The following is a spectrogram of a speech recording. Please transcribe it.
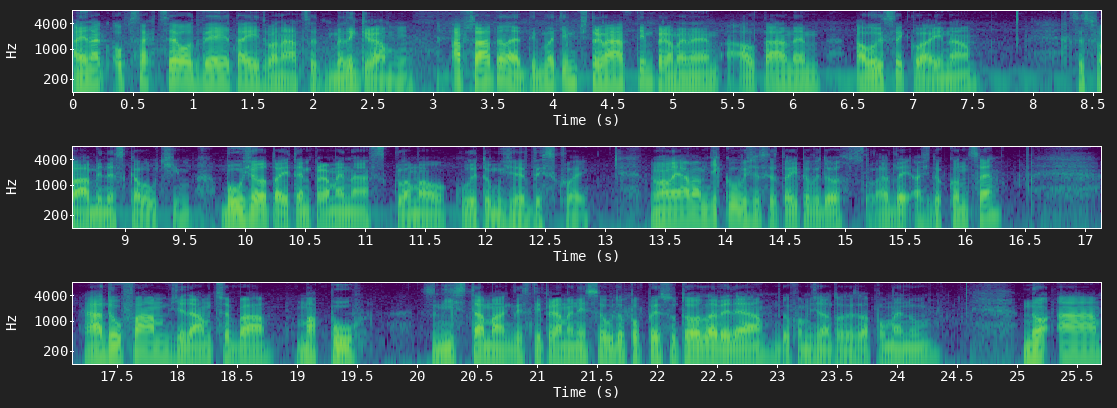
A jinak obsah CO2 je tady 12 mg. A přátelé, tímhle tím 14. pramenem a altánem Aloise Kleina se s vámi dneska loučím. Bohužel tady ten pramen nás zklamal kvůli tomu, že je vysklej. No ale já vám děkuji, že jste tady to video sledli až do konce. Já doufám, že dám třeba mapu s místama, kde ty prameny jsou do popisu tohohle videa. Doufám, že na to nezapomenu. No a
